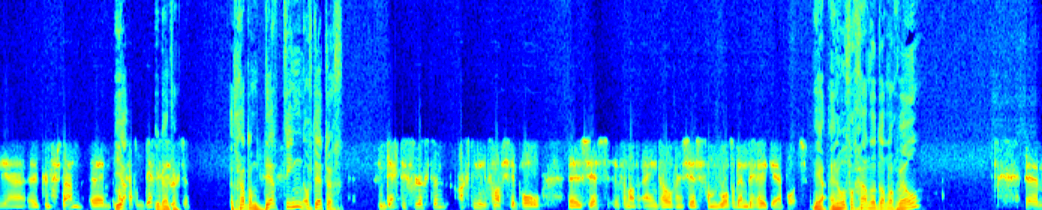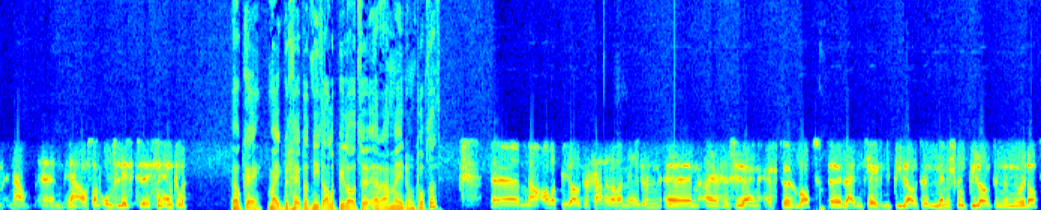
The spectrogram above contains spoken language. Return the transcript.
Via uh, kunt verstaan. Uh, ja, het gaat om 30 vluchten. Het gaat om 13 of 30? 30 vluchten, 18 vanaf Schiphol, uh, 6 vanaf Eindhoven en 6 van Rotterdam de Hague Airport. Ja, en hoeveel gaan er dan nog wel? Um, nou, um, ja, als aan ons ligt, geen enkele. Oké, okay, maar ik begreep dat niet alle piloten eraan meedoen, klopt dat? Uh, nou, alle piloten gaan er wel aan meedoen. Uh, er zijn echt wat uh, leidinggevende piloten, managementpiloten noemen we dat.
